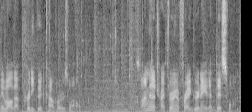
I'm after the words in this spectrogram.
They've all got pretty good cover as well. So I'm gonna try throwing a frag grenade at this one.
